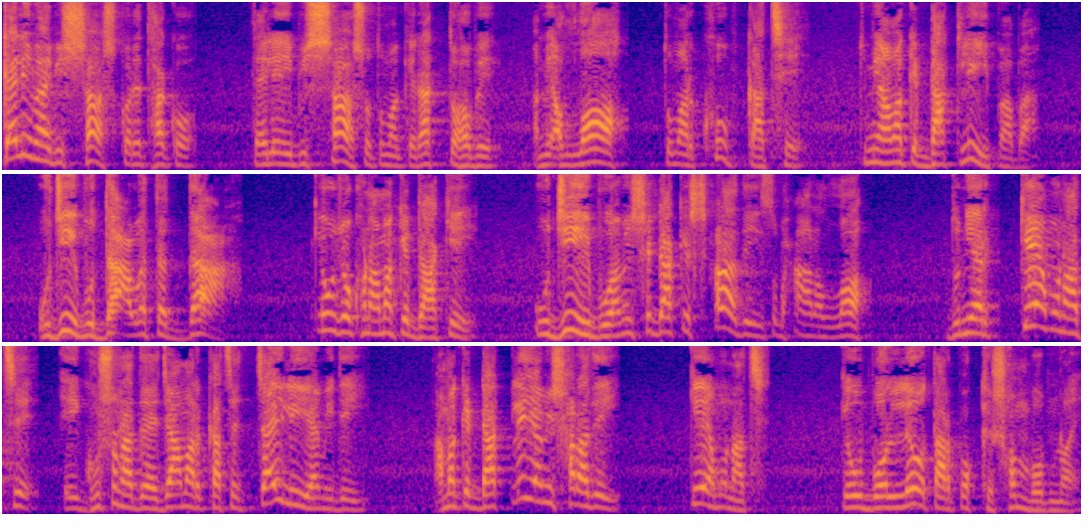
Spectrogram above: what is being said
কালিমায় বিশ্বাস করে থাকো তাহলে এই বিশ্বাসও তোমাকে রাখতে হবে। আমি আল্লাহ তোমার খুব কাছে। তুমি আমাকে ডাকলেই পাবা। উজিবু দা কেউ যখন আমাকে ডাকে, উজিবু, আমি সে ডাকে সাড়া দিই সুহান আল্লাহ দুনিয়ার কেমন আছে এই ঘোষণা দেয় যে আমার কাছে চাইলেই আমি দেই। আমাকে ডাকলেই আমি সাড়া দেই। কে এমন আছে? কেউ বললেও তার পক্ষে সম্ভব নয়।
